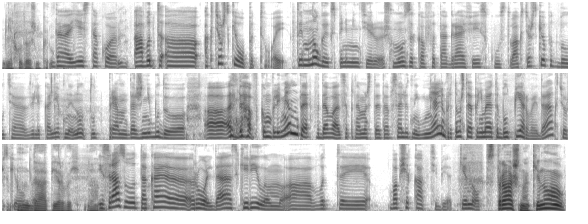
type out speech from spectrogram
для художника. Да, есть такое. А вот актерский опыт твой. Ты много экспериментируешь. Музыка, фотография, искусство. Актерский опыт был у тебя великолепный. Ну, тут прям даже не буду а, да, в комплименты вдаваться, потому что это абсолютно гениально, при том, что я понимаю, это был первый, да, актерский опыт. Да, первый, да. И сразу такая роль, да, с Кириллом. А вот и вообще как тебе кино? Страшно. Кино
